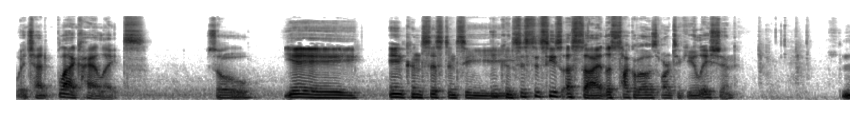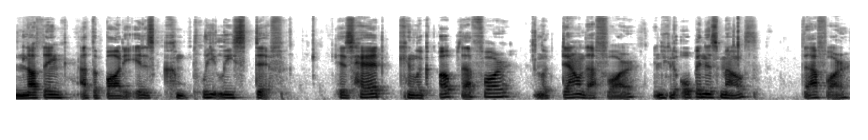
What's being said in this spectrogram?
which had black highlights. So, yay! Inconsistency. Inconsistencies aside, let's talk about his articulation nothing at the body. It is completely stiff. His head can look up that far and look down that far, and you can open his mouth that far.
